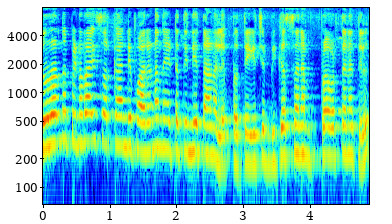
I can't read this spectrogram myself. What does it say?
തുടർന്ന് പിണറായി സർക്കാരിന്റെ ഭരണ നേട്ടത്തിന്റെ തണൽ പ്രത്യേകിച്ച് വികസന പ്രവർത്തനത്തിൽ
